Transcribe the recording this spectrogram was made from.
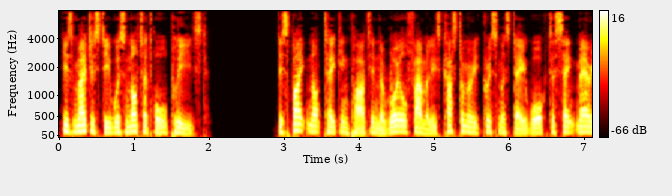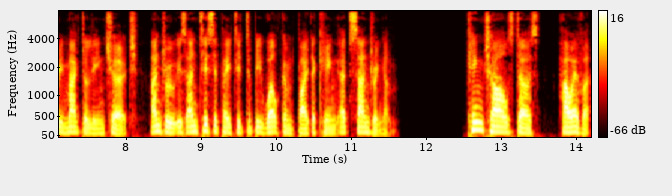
His Majesty was not at all pleased. Despite not taking part in the royal family's customary Christmas Day walk to St. Mary Magdalene Church, Andrew is anticipated to be welcomed by the King at Sandringham. King Charles does, however,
